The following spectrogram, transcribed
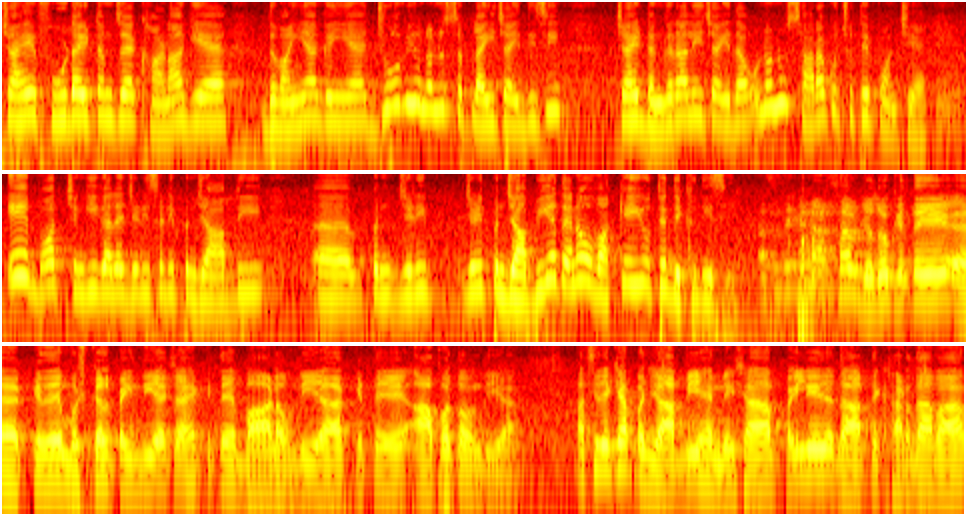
ਚਾਹੇ ਫੂਡ ਆਈਟਮਸ ਹੈ, ਖਾਣਾ ਗਿਆ ਦਵਾਈਆਂ ਗਈਆਂ, ਜੋ ਵੀ ਉਹਨਾਂ ਨੂੰ ਸਪਲਾਈ ਚਾਹੀਦੀ ਸੀ, ਚਾਹੇ ਡੰਗਰਾਂ ਲਈ ਚਾਹੀਦਾ, ਉਹਨਾਂ ਨੂੰ ਸਾਰਾ ਕੁਝ ਉੱਥੇ ਪਹੁੰਚਿਆ ਇਹ ਬਹੁਤ ਚੰਗੀ ਗੱਲ ਹੈ, ਜਿਹੜੀ ਸਾਡੀ ਪੰਜਾਬ ਦੀ ਪੰ- ਜਿਹੜੀ ਜਿਹੜੀ ਪੰਜਾਬੀਅਤ ਹੈ ਨਾ, ਉਹ ਵਾਕਈ ਹੀ ਉੱਥੇ ਦਿਖਦੀ ਸੀ। ਅਸੀਂ ਦੇਖਿਆ ਡਾਕਟਰ ਸਾਹਿਬ, ਜਦੋਂ ਕਿਤੇ ਕਿਤੇ ਮੁਸ਼ਕਲ ਪੈਂਦੀ ਆ, ਚਾਹੇ ਕਿਤੇ ਬਾੜ ਆਉਂਦੀ ਆ, ਕਿਤੇ ਆਫਤ ਆਉਂਦੀ ਆ ਅਸੀਂ ਦੇਖਿਆ ਪੰਜਾਬੀ ਹਮੇਸ਼ਾ ਪਹਿਲੇ ਆਧਾਰ ਤੇ ਖੜਦਾ ਵਾ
